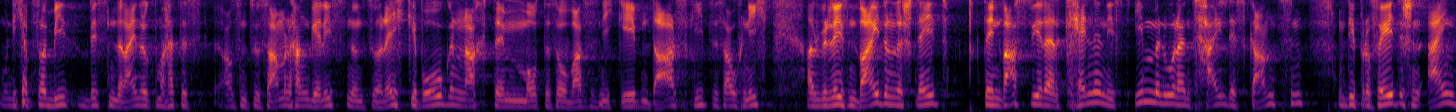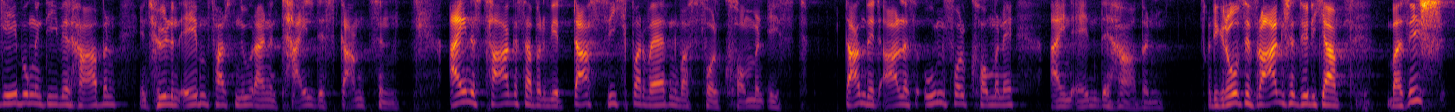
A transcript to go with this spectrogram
und ich habe so ein bisschen den Eindruck, man hat es aus dem Zusammenhang gerissen und zurechtgebogen nach dem Motto, so was es nicht geben darf, gibt es auch nicht. Aber wir lesen weiter und da steht, denn was wir erkennen, ist immer nur ein Teil des Ganzen und die prophetischen Eingebungen, die wir haben, enthüllen ebenfalls nur einen Teil des Ganzen. Eines Tages aber wird das sichtbar werden, was vollkommen ist. Dann wird alles Unvollkommene ein Ende haben. Und die große Frage ist natürlich ja, was ist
